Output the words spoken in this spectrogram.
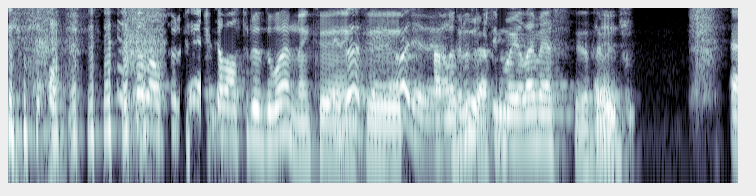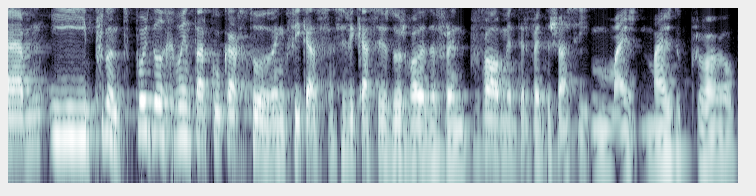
Aquela altura, é aquela altura do ano em que, em Exato, que olha, está a altura do madura. Portimão e LMS, exatamente. Um, e portanto, depois dele rebentar com o carro todo, em que ficasse, se ficasse as duas rodas da frente, provavelmente ter feito o chassi, mais, mais do que provável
